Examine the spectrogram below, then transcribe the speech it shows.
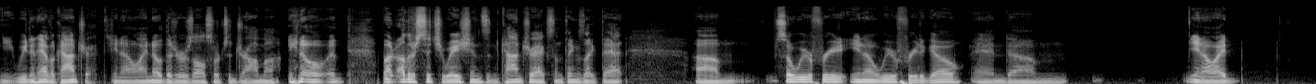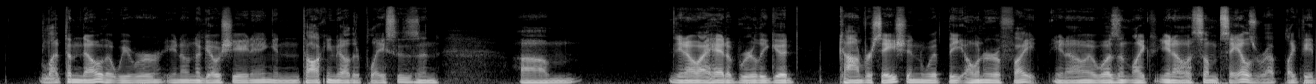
we didn't have a contract. You know, I know that there was all sorts of drama, you know, about other situations and contracts and things like that. Um, so we were free, you know, we were free to go, and um, you know, I let them know that we were, you know, negotiating and talking to other places, and um, you know, I had a really good conversation with the owner of Fite. You know, it wasn't like you know some sales rep. Like the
